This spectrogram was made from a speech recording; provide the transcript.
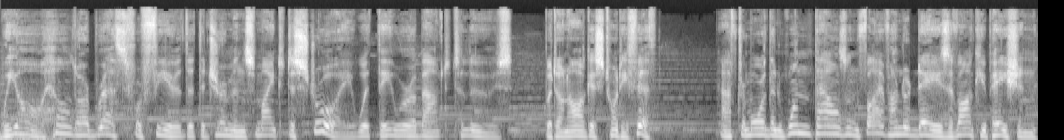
we all held our breaths for fear that the Germans might destroy what they were about to lose. But on August 25th, after more than 1,500 days of occupation,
